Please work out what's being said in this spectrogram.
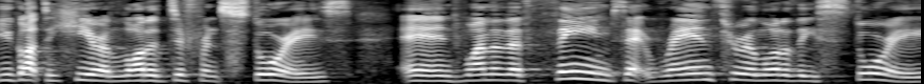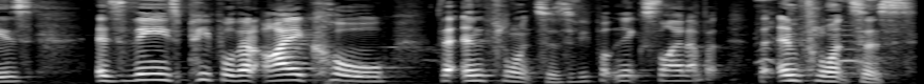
you got to hear a lot of different stories. And one of the themes that ran through a lot of these stories is these people that I call the influencers. If you put the next slide up, the influencers.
